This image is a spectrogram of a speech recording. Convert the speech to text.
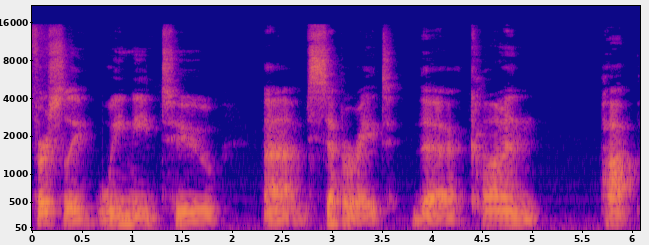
Firstly, we need to um, separate the common pop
